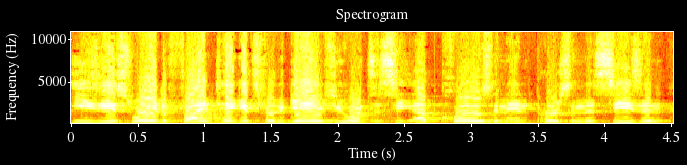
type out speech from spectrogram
easiest way to find tickets for the games you want to see up close and in person this season.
